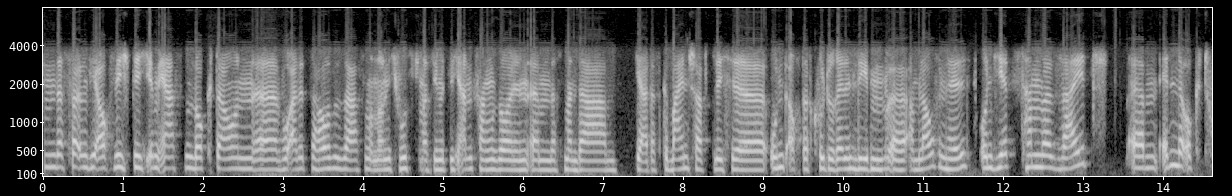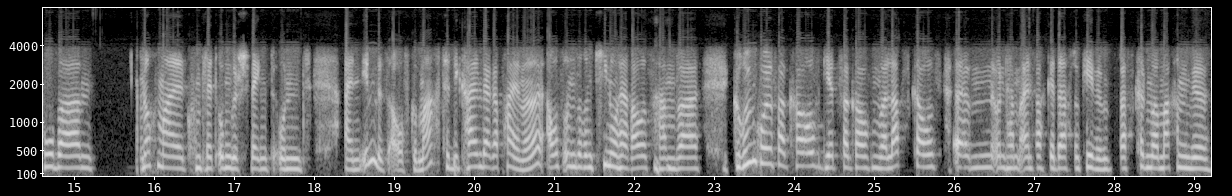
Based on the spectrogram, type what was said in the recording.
Mhm. Das war irgendwie auch wichtig im ersten Lockdown, äh, wo alle zu Hause saßen und noch nicht wussten, was sie mit sich anfangen sollen, ähm, dass man da ja das gemeinschaftliche und auch das kulturelle Leben äh, am Laufen hält. Und jetzt haben wir seit ähm, Ende Oktober nochmal komplett umgeschwenkt und einen Imbiss aufgemacht, die Kallenberger Palme. Aus unserem Kino heraus haben wir Grünkohl verkauft, jetzt verkaufen wir Lapskaus ähm, und haben einfach gedacht, okay, was können wir machen? Wir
